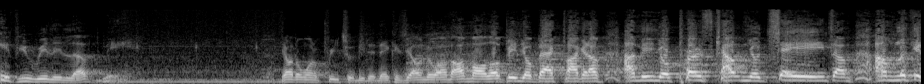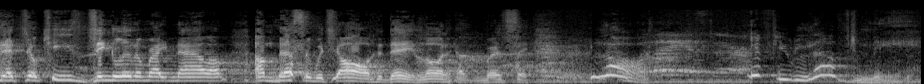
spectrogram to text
if you really loved me. Y'all don't want to preach with me today because y'all know I'm, I'm, all up in your back pocket. I'm, I'm in your purse counting your change. I'm, I'm looking at your keys, jingling them right now. I'm, I'm messing with y'all today. Lord have mercy. Lord, if you loved me,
